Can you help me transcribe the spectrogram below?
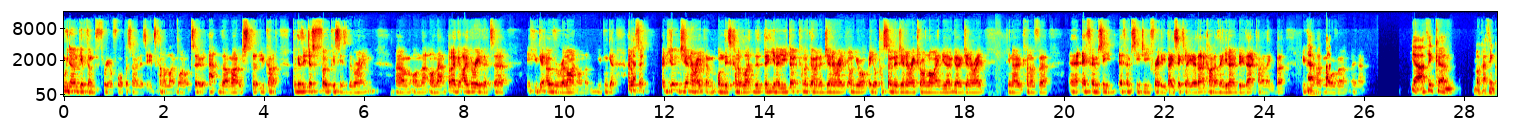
we don't give them three or four personas. It's kind of like one or two at the most that you kind of because it just focuses the brain um, on that on that. But I, I agree that uh, if you get over reliant on them, you can get and yeah. also you don't generate them on this kind of like the, the, you know you don't kind of go in and generate on your your persona generator online. You don't go generate you know kind of uh, uh, FMC FMCG Freddy basically or that kind of thing. You don't do that kind of thing but you kind yeah. of have more of a you know. Yeah I think um look I think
